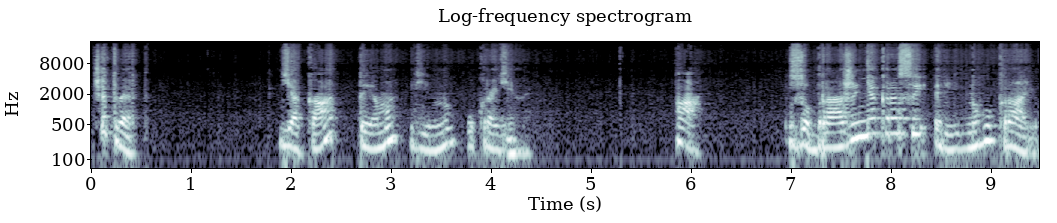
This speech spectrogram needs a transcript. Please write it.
Четверте. Яка тема гімну України? А. Зображення краси рідного краю.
